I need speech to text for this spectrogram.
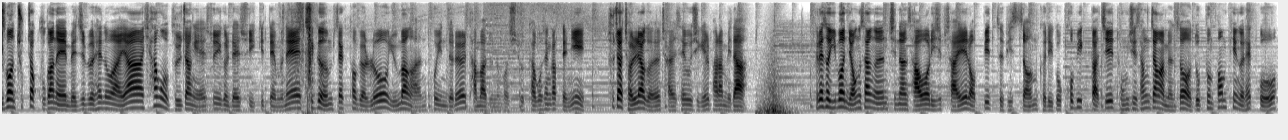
이번 축적 구간에 매집을 해놓아야 향후 불장에 수익을 낼 수 있기 때문에 지금 섹터별로 유망한 코인들을 담아두는 것이 좋다고 생각되니 투자 전략을 잘 세우시길 바랍니다. 그래서 이번 영상은 지난 4월 24일 업비트, 빗썸 그리고 코비까지 동시 상장하면서 높은 펌핑을 했고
